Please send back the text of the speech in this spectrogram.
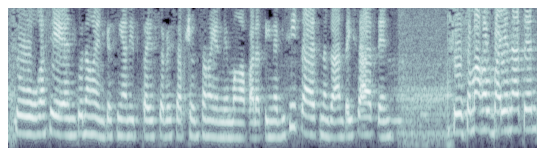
So, kasi, end ko na ngayon kasi nga dito tayo sa reception sa ngayon may mga parating na bisita at nag-aantay sa atin. So, sa mga kababayan natin,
